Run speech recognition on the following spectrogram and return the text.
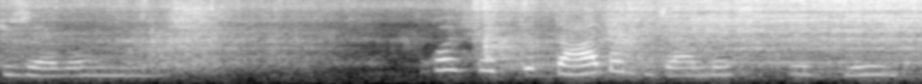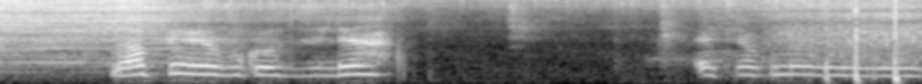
güzel olmuş. O efekti daha da güzelleştirdi. Ne yapıyor bu Godzilla? Etrafında dönüyor.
